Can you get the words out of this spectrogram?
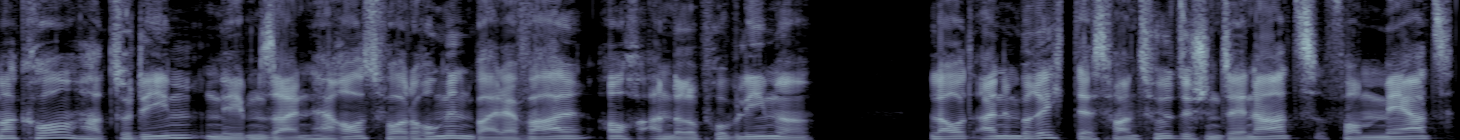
Macron hat zudem neben seinen Herausforderungen bei der Wahl auch andere Probleme. Laut einem Bericht des französischen Senats vom März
